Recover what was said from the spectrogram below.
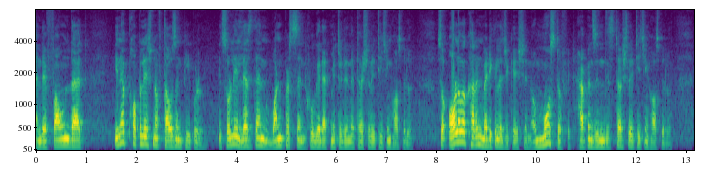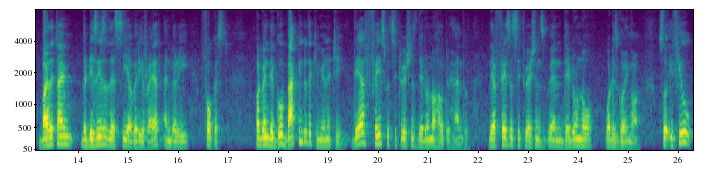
and they found that in a population of 1000 people it's only less than 1% who get admitted in a tertiary teaching hospital so all our current medical education or most of it happens in this tertiary teaching hospital. By the time the diseases they see are very rare and very focused. But when they go back into the community, they are faced with situations they don't know how to handle. They are faced with situations when they don't know what is going on. So if you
